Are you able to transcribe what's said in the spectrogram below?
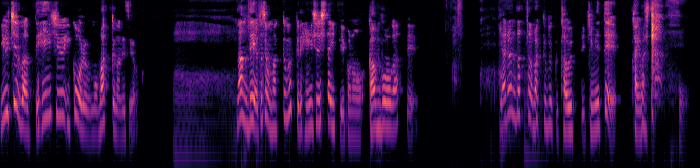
YouTuber って編集イコールもう Mac なんですよ。ああ。なんで、私も MacBook で編集したいっていうこの願望があって、あ、そっか。やるんだったらうん MacBook 買うって決めて買いました。ほ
